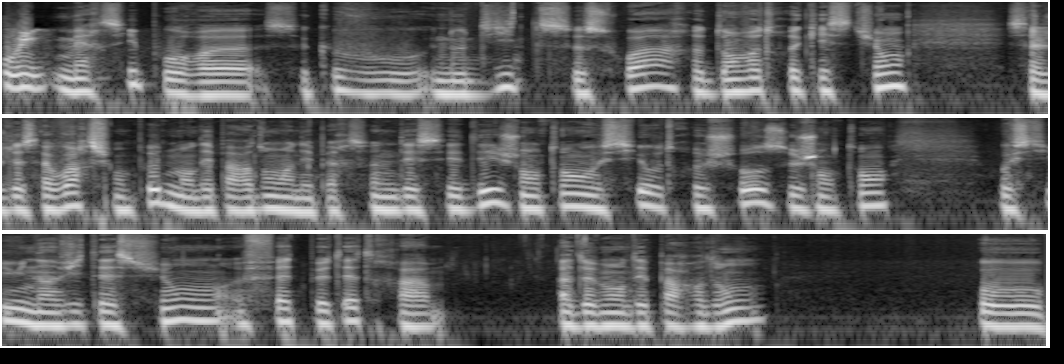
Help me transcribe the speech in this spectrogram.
Oui. Merci pour euh, ce que vous nous dites ce soir. Dans votre question, celle de savoir si on peut demander pardon à des personnes décédées, j'entends aussi autre chose. J'entends aussi une invitation faite peut-être à, demander pardon aux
